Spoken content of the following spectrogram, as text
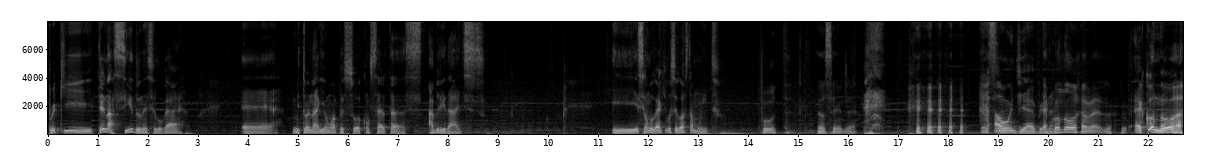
Porque ter nascido nesse lugar é, me tornaria uma pessoa com certas habilidades. E esse é um lugar que você gosta muito. Puta, eu sei onde é. Aonde é, É Bernardo? Konoha, velho. É Konoha.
